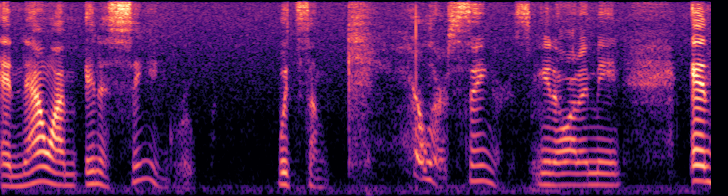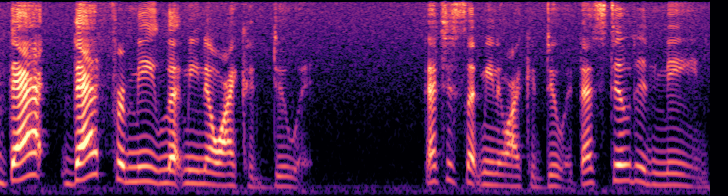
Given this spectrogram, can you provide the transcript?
And now I'm in a singing group with some killer singers. You know what I mean? And that that for me let me know I could do it. That just let me know I could do it. That still didn't mean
